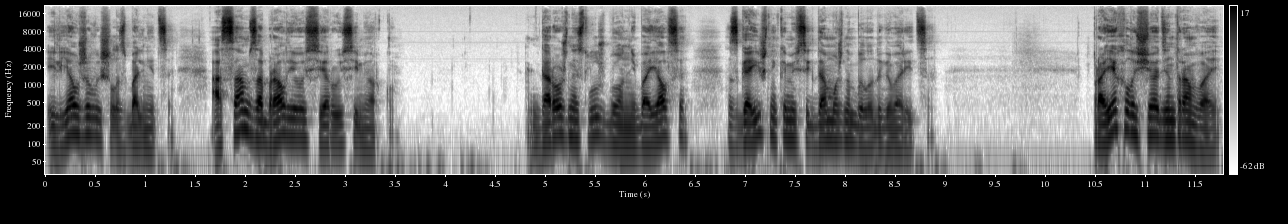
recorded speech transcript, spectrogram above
Илья уже вышел из больницы, а сам забрал его серую семерку. Дорожной службы он не боялся, с гаишниками всегда можно было договориться. Проехал еще один трамвай.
